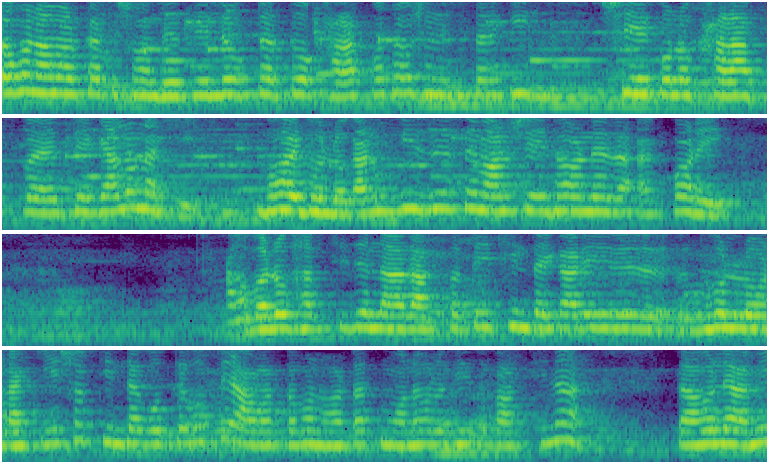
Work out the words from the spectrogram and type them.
তখন আমার কাছে সন্দেহ হচ্ছে লোকটা তো খারাপ কথাও শুনেছে, তাহলে কি সে কোনো খারাপ তে গেল নাকি? ভয় ধরলো, কারণ বিজনেসে মানুষ এই ধরনের করে। আবারও ভাবছি যে, না, রাস্তাতেই ছিনতাইকারীর ধরলো নাকি? এসব চিন্তা করতে করতে আমার তখন হঠাৎ মনে হলো, যেহেতু পাচ্ছি না, তাহলে আমি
